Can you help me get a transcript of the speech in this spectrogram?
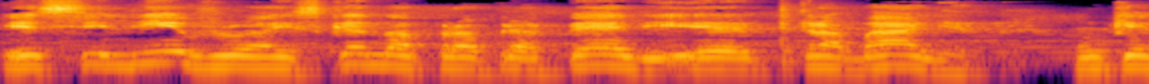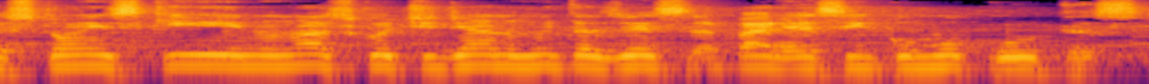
Esse livro, Arriscando a Própria Pele, é, trabalha com questões que no nosso cotidiano muitas vezes aparecem como ocultas.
